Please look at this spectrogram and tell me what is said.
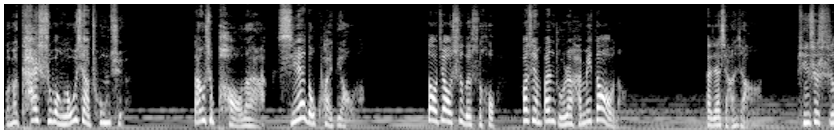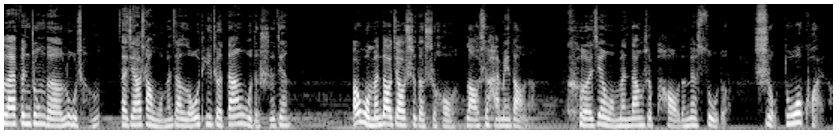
我们开始往楼下冲去。当时跑的啊，鞋都快掉了。到教室的时候，发现班主任还没到呢。大家想想啊，平时十来分钟的路程，再加上我们在楼梯这耽误的时间，而我们到教室的时候，老师还没到呢，可见我们当时跑的那速度是有多快了。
